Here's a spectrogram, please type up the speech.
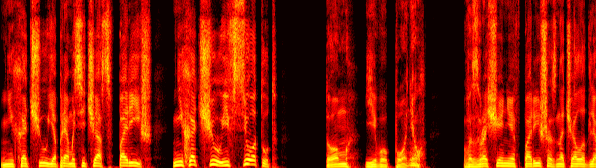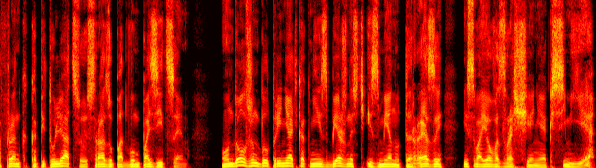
«Не хочу я прямо сейчас в Париж! Не хочу, и все тут!» Том его понял. Возвращение в Париж означало для Фрэнка капитуляцию сразу по двум позициям. Он должен был принять как неизбежность измену Терезы и свое возвращение к семье.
